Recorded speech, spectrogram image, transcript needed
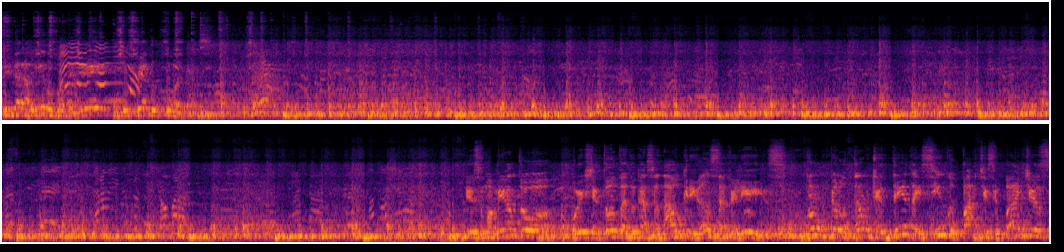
Federalino Vanderlei e Pedro Torres. Nesse momento, o Instituto Educacional Criança Feliz, pelotão de 35 participantes,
